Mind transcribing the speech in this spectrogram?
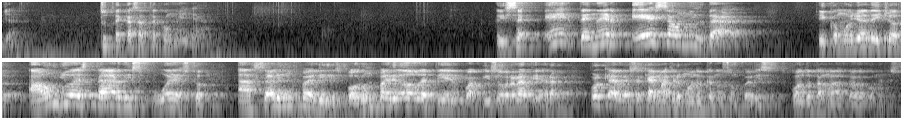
Ya. Tú te casaste con ella. Dice, eh, tener esa humildad y como yo he dicho, aún yo estar dispuesto a ser infeliz por un periodo de tiempo aquí sobre la tierra, porque hay veces hay matrimonios que no son felices. ¿Cuánto estamos de acuerdo con eso?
